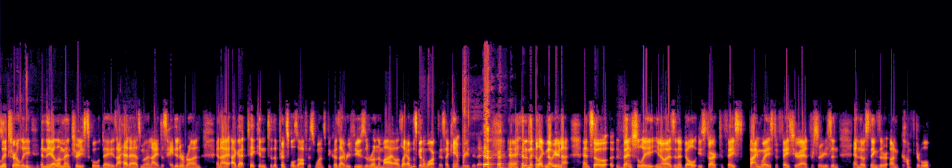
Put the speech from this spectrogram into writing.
literally in the elementary school days, I had asthma and I just hated to run. And I, I got taken to the principal's office once because I refused to run the mile. I was like, I'm just going to walk this. I can't breathe today. and they're like, no, you're not. And so eventually, you know, as an adult, you start to face, find ways to face your adversaries and, and those things that are uncomfortable.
